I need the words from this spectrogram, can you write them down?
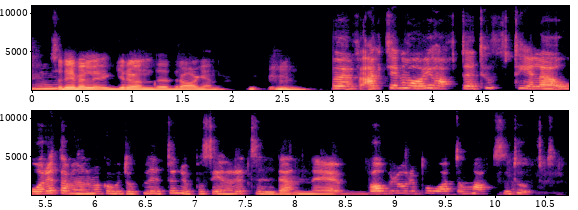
Mm. Så det är väl grunddragen. För aktien har ju haft det tufft hela året, även om den har kommit upp lite nu på senare tiden. Vad beror det på att de har haft så tufft?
